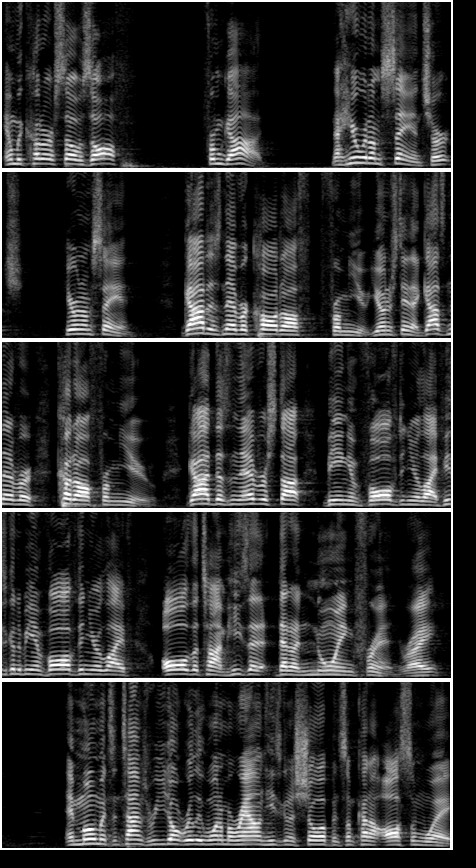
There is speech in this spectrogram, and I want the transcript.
and we cut ourselves off from God. Now, hear what I'm saying, church. Hear what I'm saying. God is never called off from you. You understand that? God's never cut off from you. God doesn't ever stop being involved in your life. He's going to be involved in your life all the time. He's that annoying friend, right? And moments and times where you don't really want him around, he's going to show up in some kind of awesome way.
